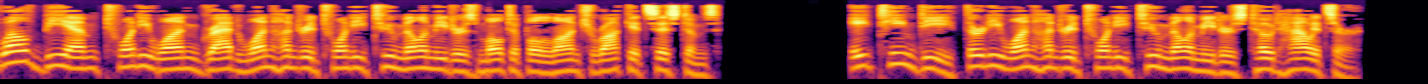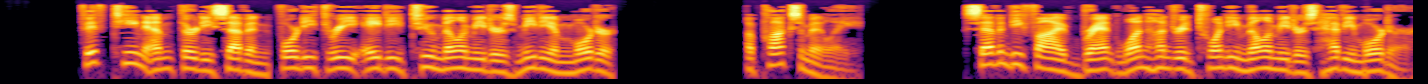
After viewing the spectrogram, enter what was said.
12 BM 21 Grad 122 mm multiple launch rocket systems. 18D 30 122 mm towed howitzer. 15 M37 43 82 mm medium mortar. Approximately 75 Brandt 120 mm heavy mortar.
